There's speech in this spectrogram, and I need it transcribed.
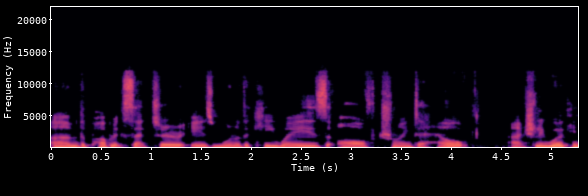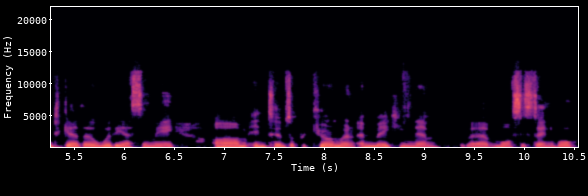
Um, the public sector is one of the key ways of trying to help actually working together with the sme um, in terms of procurement and making them uh, more sustainable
